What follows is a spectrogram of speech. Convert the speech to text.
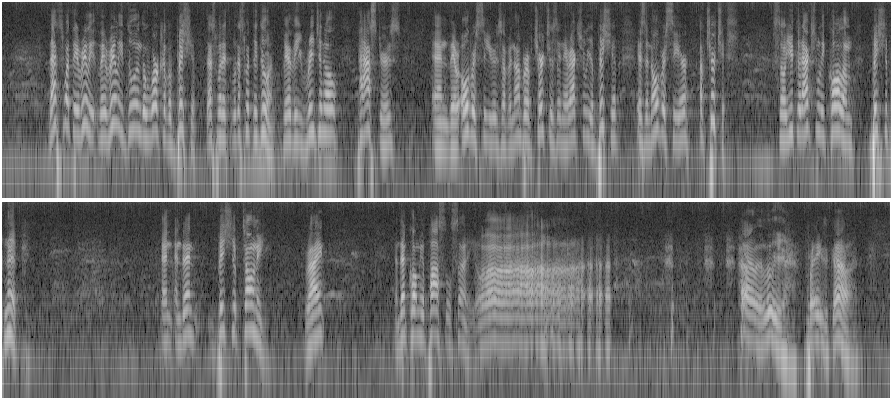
That's what they really they're really doing the work of a bishop. That's what it, that's what they're doing. They're the regional pastors and they're overseers of a number of churches and they're actually a bishop is an overseer of churches. So you could actually call him Bishop Nick. And and then Bishop Tony, right? And then call me Apostle Sonny. Hallelujah. Praise God.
